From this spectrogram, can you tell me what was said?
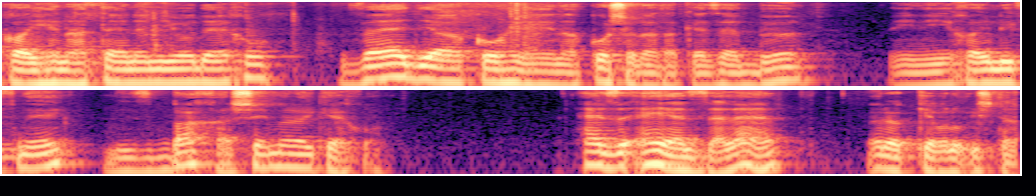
kajhéná nem jódeho, vegye a kohén a kosarat a kezedből, én lifné, mizbach hasem elejkeho. Helyezze le, örökkévaló Isten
